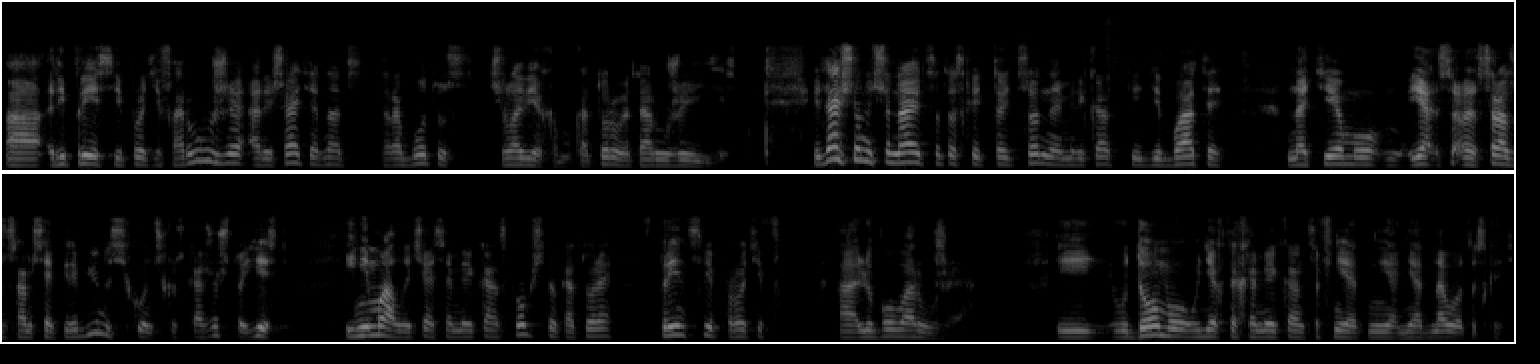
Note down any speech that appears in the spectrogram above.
а, репрессии против оружия, а решать надо работу с человеком, у которого это оружие есть. И дальше начинаются, так сказать, традиционные американские дебаты на тему... Я сразу сам себя перебью, на секундочку скажу, что есть и немалая часть американского общества, которая, в принципе, против а, любого оружия. И у дома у некоторых американцев нет ни, ни одного, так сказать,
